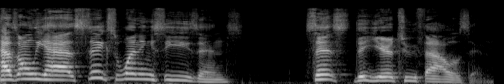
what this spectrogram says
has only had six winning seasons since the year 2000.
